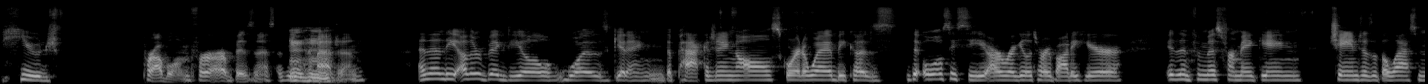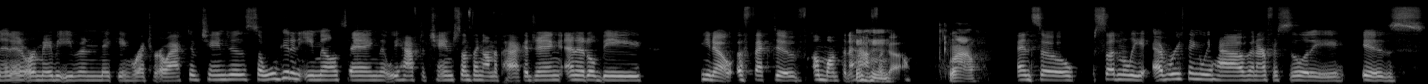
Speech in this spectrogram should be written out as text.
huge problem for our business, as you mm-hmm. can imagine. And then the other big deal was getting the packaging all squared away because the OLCC, our regulatory body here, is infamous for making changes at the last minute or maybe even making retroactive changes. So we'll get an email saying that we have to change something on the packaging and it'll be, you know, effective a month and a half mm-hmm. ago. Wow. And so suddenly everything we have in our facility is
